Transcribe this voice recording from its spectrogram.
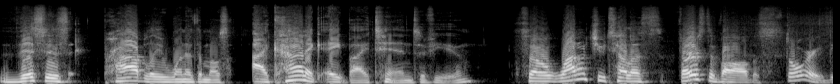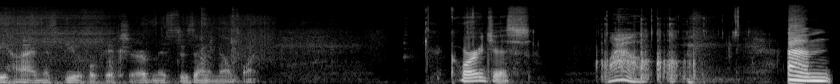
this is probably one of the most iconic 8 by 10s of you. So why don't you tell us, first of all, the story behind this beautiful picture of Miss Susannah Melvoin? Gorgeous. Wow. Um,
